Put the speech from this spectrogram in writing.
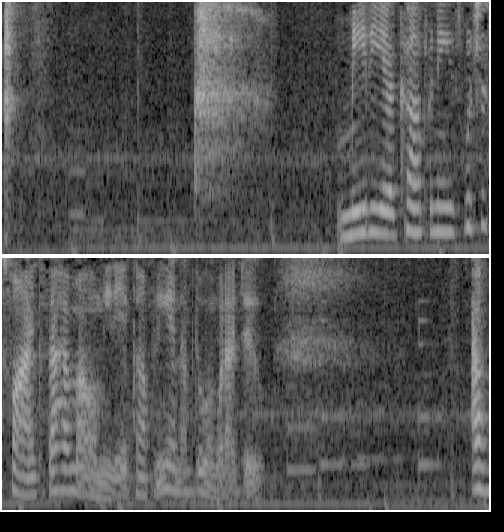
media companies, which is fine because I have my own media company and I'm doing what I do. I,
